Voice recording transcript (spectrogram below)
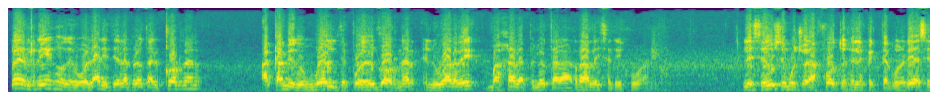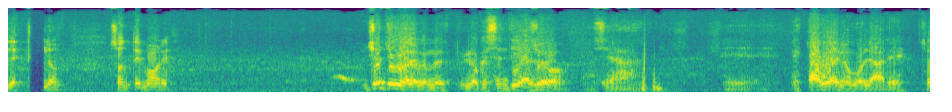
correr el riesgo de volar y tirar la pelota al córner a cambio de un gol después del córner, en lugar de bajar la pelota, agarrarla y salir jugando. Le seduce mucho las fotos, es la espectacularidad, es el estilo, son temores. Yo te digo lo que, lo que sentía yo, o sea, eh, está bueno volar, ¿eh? Sí.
